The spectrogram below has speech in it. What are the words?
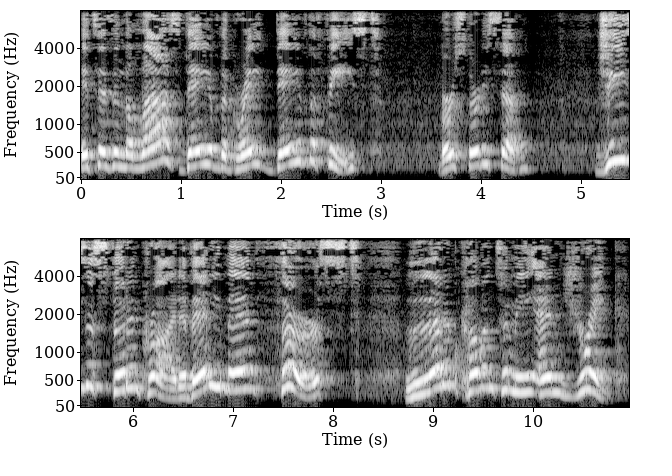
It says, in the last day of the great day of the feast, verse 37, Jesus stood and cried, if any man thirst, let him come unto me and drink.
